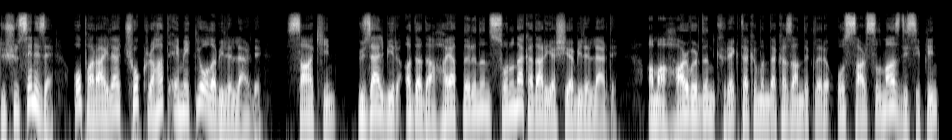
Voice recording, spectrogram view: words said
Düşünsenize, o parayla çok rahat emekli olabilirlerdi. Sakin, güzel bir adada hayatlarının sonuna kadar yaşayabilirlerdi. Ama Harvard'ın kürek takımında kazandıkları o sarsılmaz disiplin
